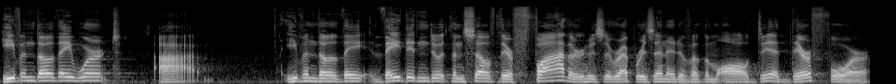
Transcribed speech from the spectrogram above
Even though they weren't, uh, even though they, they didn't do it themselves, their father, who's the representative of them all, did. Therefore,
